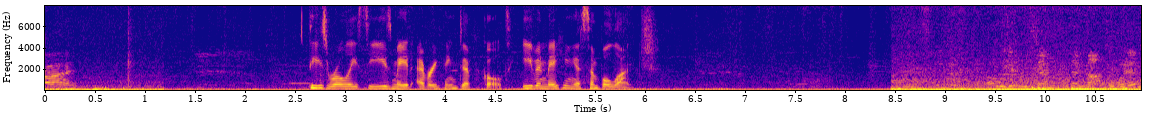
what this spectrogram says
We try. These rolly seas made everything difficult, even making a simple lunch. Oh, we getting ten, ten knots of wind.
